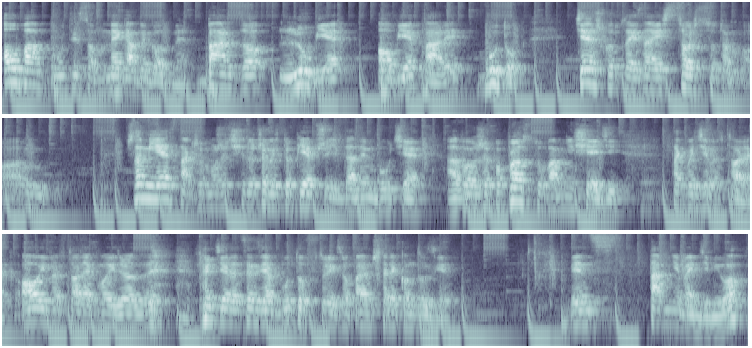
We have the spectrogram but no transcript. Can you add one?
oba buty są mega wygodne. Bardzo lubię obie pary butów. Ciężko tutaj znaleźć coś, co tam... Um, czasami jest tak, że możecie się do czegoś dopieprzyć w danym bucie, albo że po prostu wam nie siedzi. Tak będzie we wtorek. Oj, we wtorek, moi drodzy, będzie recenzja butów, w których złapałem cztery kontuzje. Więc tam nie będzie miło.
